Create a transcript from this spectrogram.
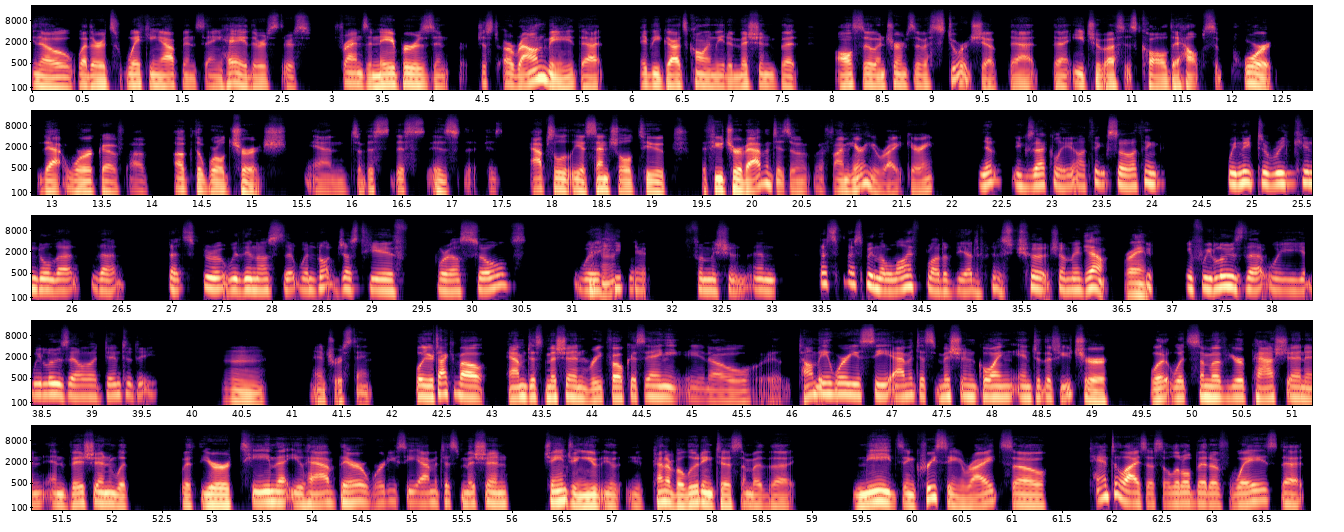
you know, whether it's waking up and saying, Hey, there's there's friends and neighbors and just around me that maybe God's calling me to mission, but also in terms of a stewardship that that each of us is called to help support that work of of, of the world church. And so this this is is absolutely essential to the future of Adventism, if I'm hearing you right, Gary. Yep, exactly. I think so. I think we need to rekindle that that that spirit within us that we're not just here for ourselves, we're mm-hmm. here for mission. And that's that's been the lifeblood of the Adventist church. I mean, yeah, right. If, if we lose that, we we lose our identity. Mm, interesting. Well, you're talking about Adventist mission refocusing. You know, eh, tell me where you see Adventist mission going into the future. What what's some of your passion and, and vision with with your team that you have there? Where do you see Adventist mission changing? You you you kind of alluding to some of the needs increasing, right? So tantalize us a little bit of ways that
